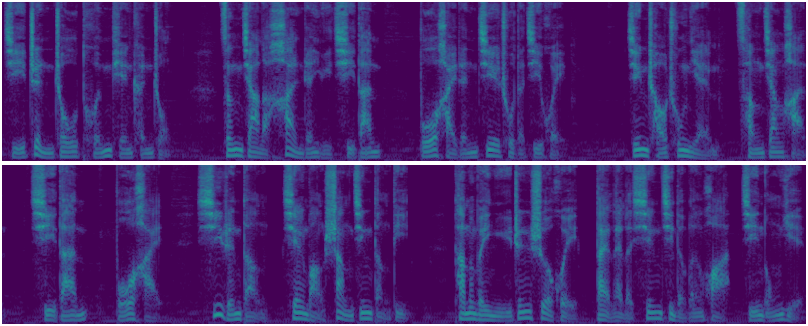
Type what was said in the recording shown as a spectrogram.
及镇州屯田垦种，增加了汉人与契丹、渤海人接触的机会。金朝初年，曾将汉、契丹、渤海、西人等迁往上京等地。他们为女真社会带来了先进的文化及农业、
